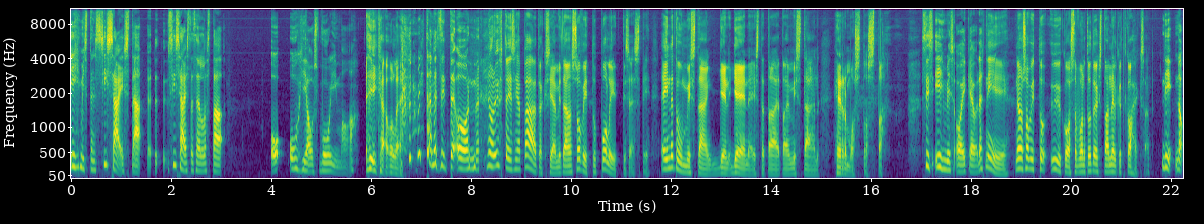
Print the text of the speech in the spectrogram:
ihmisten sisäistä, sisäistä sellaista ohjausvoimaa. Eikä ole. mitä ne sitten on? Ne on yhteisiä päätöksiä, mitä on sovittu poliittisesti. Ei ne tule mistään gen- geeneistä tai, tai mistään hermostosta. Siis ihmisoikeudet. Niin, ne on sovittu YKssa vuonna 1948. Niin, no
